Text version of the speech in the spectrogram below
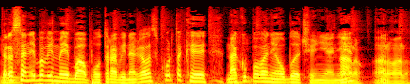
Teraz sa nebavíme iba o potravinách, ale skôr také nakupovanie oblečenia, nie? Áno, áno, áno.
